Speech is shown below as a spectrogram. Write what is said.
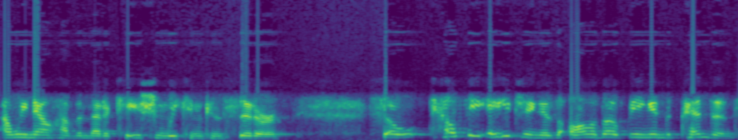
And we now have a medication we can consider. So healthy aging is all about being independent.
